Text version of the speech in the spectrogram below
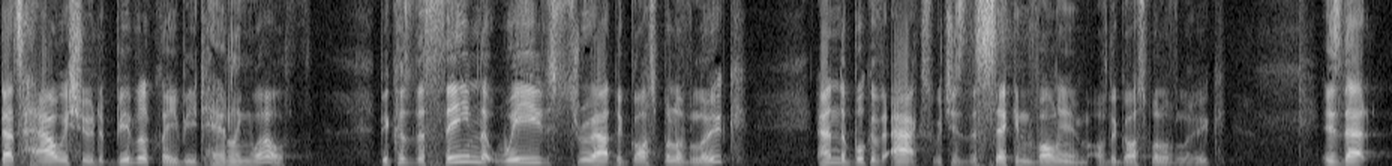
That's how we should biblically be handling wealth. Because the theme that weaves throughout the Gospel of Luke and the book of Acts, which is the second volume of the Gospel of Luke, is that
